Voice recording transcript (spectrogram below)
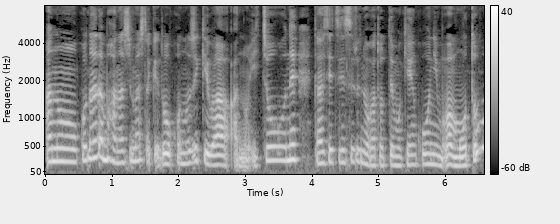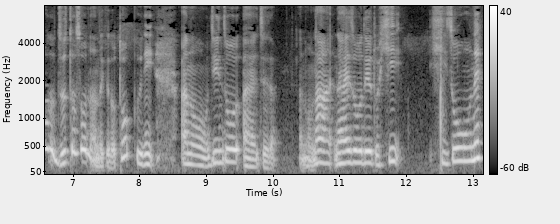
あのこの間も話しましたけどこの時期はあの胃腸をね大切にするのがとっても健康にももともとずっとそうなんだけど特にあの腎臓あ違うあの内臓でいうと脾脾臓をね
